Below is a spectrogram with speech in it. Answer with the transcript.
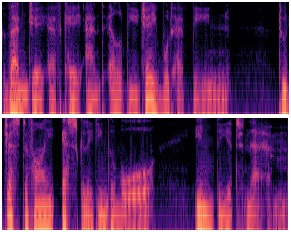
than JFK and LBJ would have been to justify escalating the war in Vietnam.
